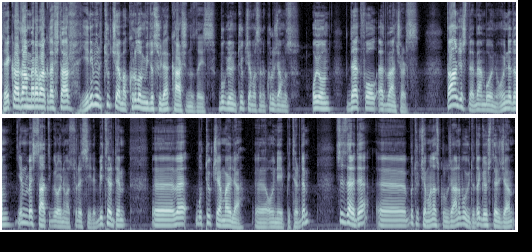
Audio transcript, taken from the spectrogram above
Tekrardan merhaba arkadaşlar. Yeni bir Türkçe yama kurulum videosuyla karşınızdayız. Bugün Türkçe yamasını kuracağımız oyun Deadfall Adventures. Daha öncesinde ben bu oyunu oynadım. 25 saatlik bir oynama süresiyle bitirdim. Ee, ve bu Türkçe yamayla e, oynayıp bitirdim. Sizlere de e, bu Türkçe yama nasıl kurulacağını bu videoda göstereceğim.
